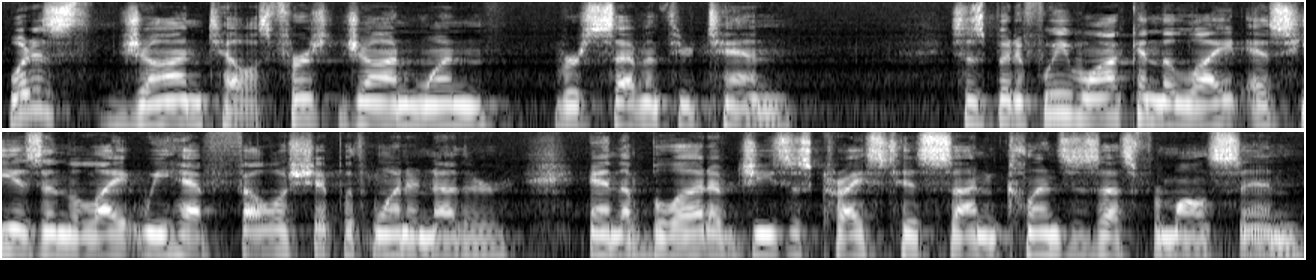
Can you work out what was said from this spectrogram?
What does John tell us? 1 John 1, verse 7 through 10 says, But if we walk in the light as he is in the light, we have fellowship with one another, and the blood of Jesus Christ, his Son, cleanses us from all sin.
